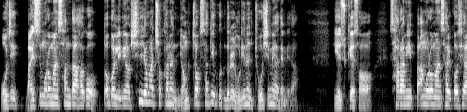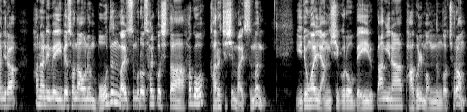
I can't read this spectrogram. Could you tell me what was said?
오직 말씀으로만 산다 하고 떠벌리며 신령한 척하는 영적 사기꾼들을 우리는 조심해야 됩니다. 예수께서 사람이 빵으로만 살 것이 아니라 하나님의 입에서 나오는 모든 말씀으로 살 것이다 하고 가르치신 말씀은 일용할 양식으로 매일 빵이나 밥을 먹는 것처럼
